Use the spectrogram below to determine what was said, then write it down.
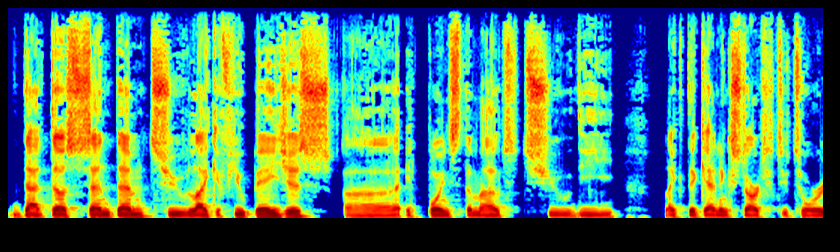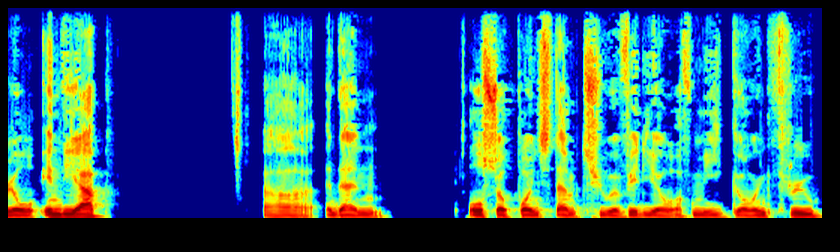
that does send them to like a few pages. Uh, it points them out to the like the getting started tutorial in the app, uh, and then also points them to a video of me going through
